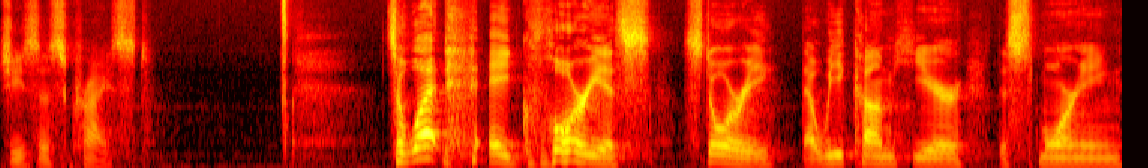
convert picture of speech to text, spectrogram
Jesus Christ. So, what a glorious story that we come here this morning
